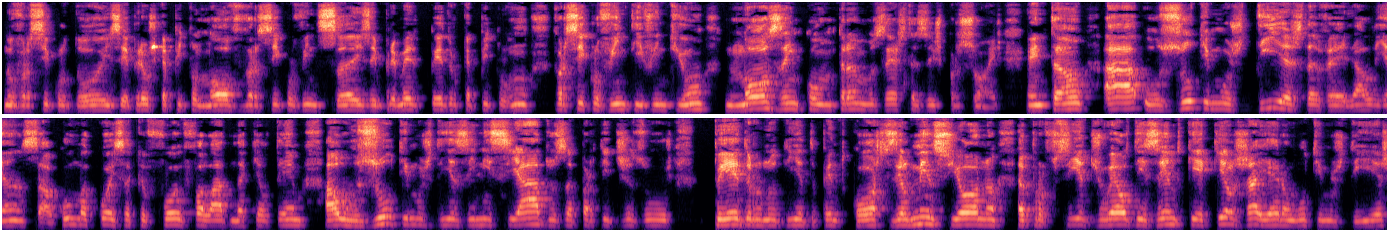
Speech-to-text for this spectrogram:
no versículo 2, Hebreus capítulo 9, versículo 26, em 1 Pedro capítulo 1, versículo 20 e 21, nós encontramos estas expressões. Então, há os últimos dias da velha aliança, alguma coisa que foi falado naquele tempo, há os últimos dias iniciais a partir de Jesus. Pedro, no dia de Pentecostes, ele menciona a profecia de Joel dizendo que aqueles já eram últimos dias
